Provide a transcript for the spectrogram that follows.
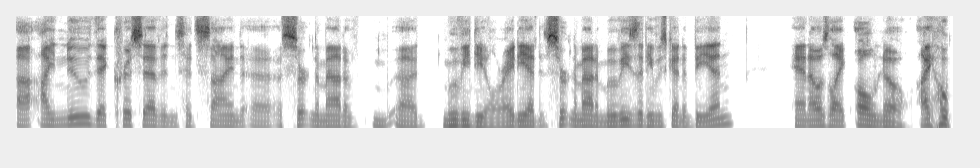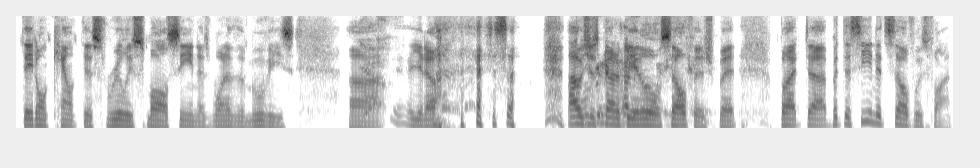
uh, I knew that Chris Evans had signed a, a certain amount of uh, movie deal, right? He had a certain amount of movies that he was going to be in, and I was like, "Oh no! I hope they don't count this really small scene as one of the movies." Uh, yeah. You know, so I was just kind of being a little selfish, but but uh, but the scene itself was fun.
